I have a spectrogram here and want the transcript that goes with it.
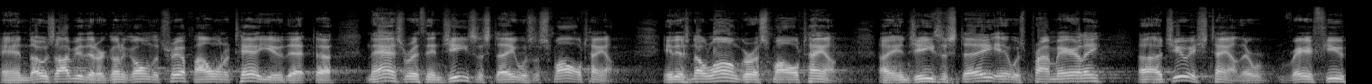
And those of you that are going to go on the trip, I want to tell you that uh, Nazareth in Jesus' day was a small town. It is no longer a small town. Uh, in Jesus' day, it was primarily uh, a Jewish town. There were very few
